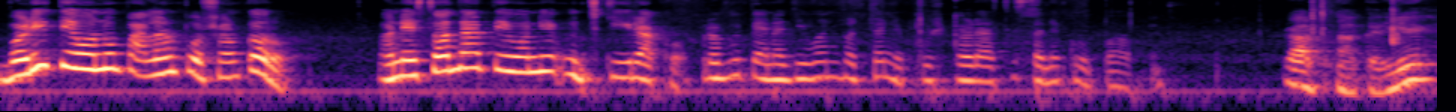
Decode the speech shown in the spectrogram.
વળી તેઓનું પાલન પોષણ કરો અને સદા તેઓને ઊંચકી રાખો. પ્રભુ તેના જીવન વચ્ચેને પુષ્કળ આશીષ અને કૃપા આપે. પ્રાર્થના કરીએ.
